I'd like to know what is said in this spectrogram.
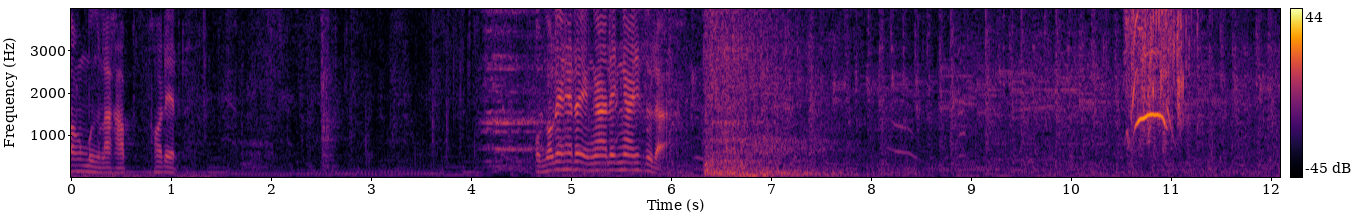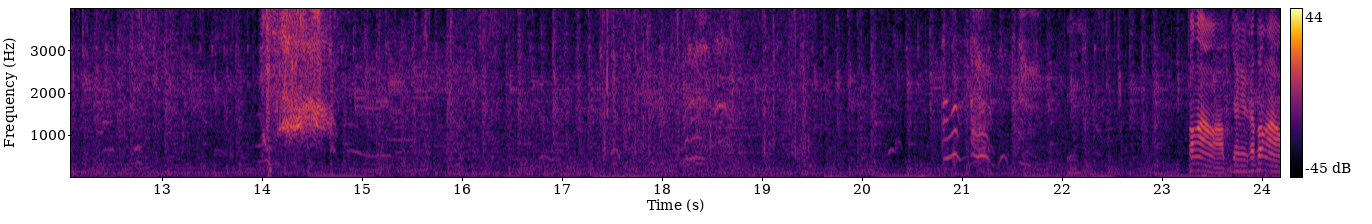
ต้องมึงแล้วครับพอเด็ด ผมต้องเล่นให้ได้ง่ายเล่นง่ายที่สุดอะต้องเอาครับยังไงก็ต้องเอา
